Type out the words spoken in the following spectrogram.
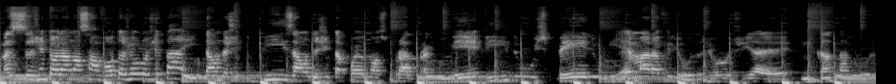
mas se a gente olhar a nossa volta, a geologia tá aí, tá onde a gente pisa, onde a gente apoia o nosso prato para comer, vidro, espelho, é maravilhoso. A geologia é encantadora.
